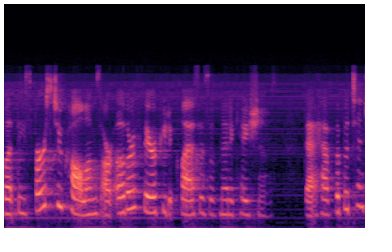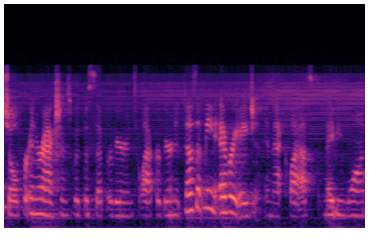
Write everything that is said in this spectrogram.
but these first two columns are other therapeutic classes of medications that have the potential for interactions with boceprevir and telaprevir. And it doesn't mean every agent in that class, but maybe one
